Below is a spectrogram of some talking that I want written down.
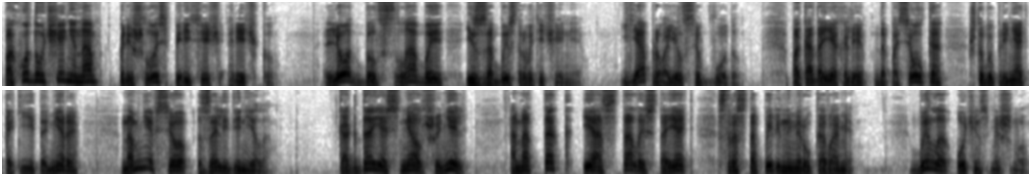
По ходу учения нам пришлось пересечь речку. Лед был слабый из-за быстрого течения. Я провалился в воду. Пока доехали до поселка, чтобы принять какие-то меры, на мне все заледенело. Когда я снял шинель, она так и осталась стоять с растопыренными рукавами. Было очень смешно.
